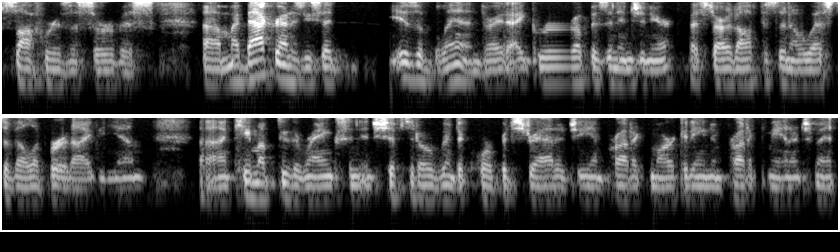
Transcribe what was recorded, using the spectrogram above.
software as a service. Uh, my background, as you said, is a blend, right? I grew up as an engineer. I started off as an OS developer at IBM, uh, came up through the ranks and, and, shifted over into corporate strategy and product marketing and product management.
